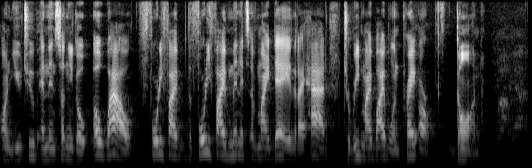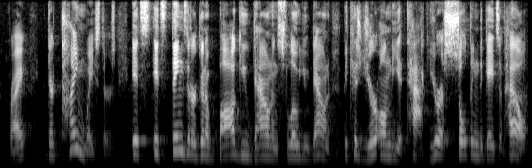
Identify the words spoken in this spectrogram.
on YouTube, and then suddenly you go, oh wow, 45, the 45 minutes of my day that I had to read my Bible and pray are gone. Wow. Right? They're time wasters. It's, it's things that are going to bog you down and slow you down because you're on the attack. You're assaulting the gates of hell,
